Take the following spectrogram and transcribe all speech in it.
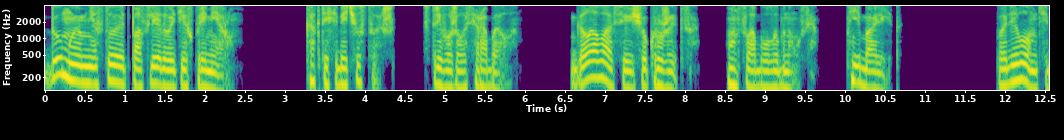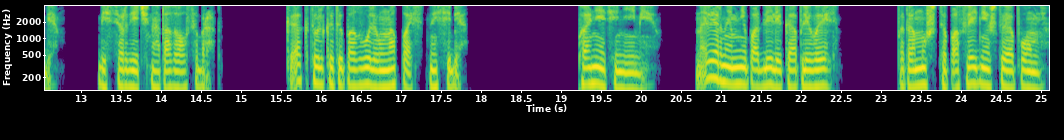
«Думаю, мне стоит последовать их примеру». «Как ты себя чувствуешь?» — встревожилась Арабелла. «Голова все еще кружится. Он слабо улыбнулся. «И болит». «По делам тебе», — бессердечно отозвался брат. «Как только ты позволил напасть на себя?» «Понятия не имею. Наверное, мне подлили капли в эль, потому что последнее, что я помню.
